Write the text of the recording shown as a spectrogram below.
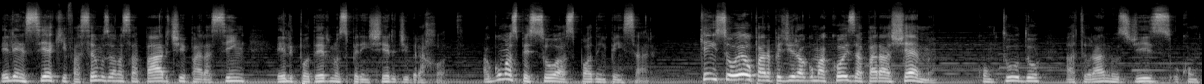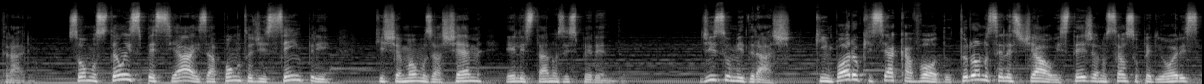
Ele ansia que façamos a nossa parte para assim ele poder nos preencher de brachot. Algumas pessoas podem pensar: quem sou eu para pedir alguma coisa para Hashem? Contudo, a Torá nos diz o contrário. Somos tão especiais a ponto de sempre que chamamos Hashem, ele está nos esperando. Diz o Midrash que, embora o que se acavou do trono celestial esteja nos céus superiores,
